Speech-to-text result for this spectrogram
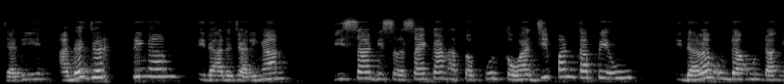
jadi ada jaringan, tidak ada jaringan bisa diselesaikan ataupun kewajiban KPU di dalam undang-undang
